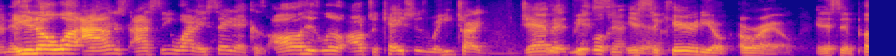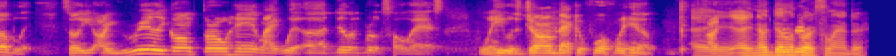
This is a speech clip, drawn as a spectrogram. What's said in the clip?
And And you know what? I understand. I see why they say that because all his little altercations where he try to jab It at people, gets it's yeah. security around and it's in public. So you, are you really gonna throw hand like with uh, Dillon Brooks' whole ass when he was jawing back and forth with him? Hey, hey, no Dillon Brooks slander.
